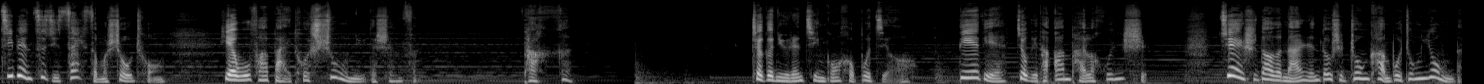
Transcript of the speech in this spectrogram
即便自己再怎么受宠。也无法摆脱庶女的身份，她恨这个女人进宫后不久，爹爹就给她安排了婚事。见识到的男人都是中看不中用的，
